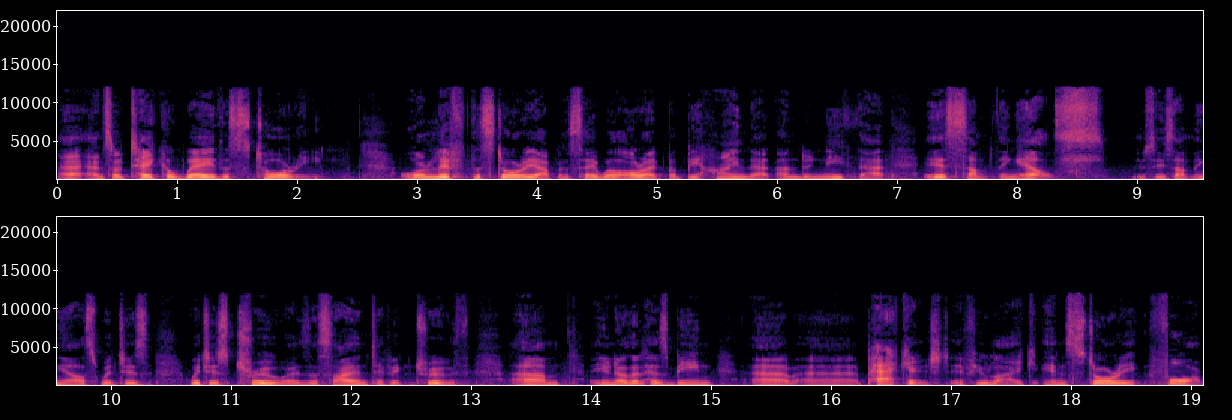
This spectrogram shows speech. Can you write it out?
Uh, and so take away the story or lift the story up and say, well, all right, but behind that, underneath that, is something else. You see, something else which is, which is true, as a scientific truth, um, you know, that has been uh, uh packaged, if you like, in story form.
